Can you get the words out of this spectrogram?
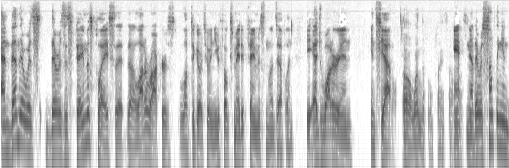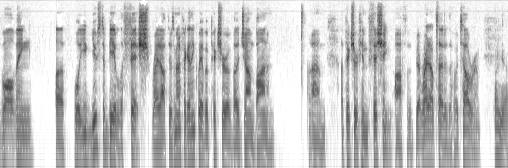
And then there was there was this famous place that, that a lot of rockers love to go to, and you folks made it famous in Led Zeppelin, the Edgewater Inn in Seattle. Oh, wonderful place that And was. now there was something involving, uh, well, you used to be able to fish right off there. As a matter of fact, I think we have a picture of uh, John Bonham, um, a picture of him fishing off of right outside of the hotel room. Oh yeah.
